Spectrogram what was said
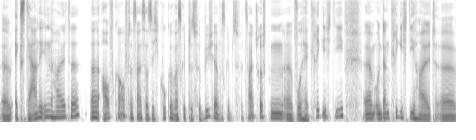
äh, externe Inhalte äh, aufkauft. Das heißt, also ich gucke, was gibt es für Bücher, was gibt es für Zeitschriften, äh, woher kriege ich die ähm, und dann kriege ich die halt äh,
